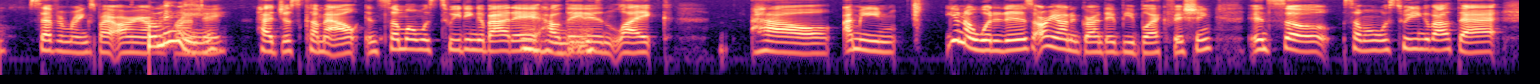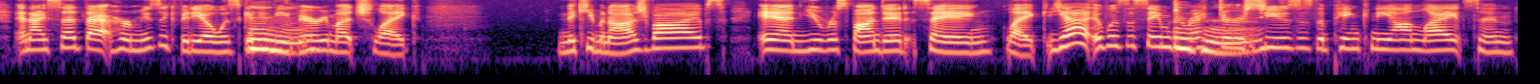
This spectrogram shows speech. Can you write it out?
Okay. Seven Rings by Ariana. Grande, had just come out, and someone was tweeting about it, how they Mhm. didn't like how, I mean, you know what it is, Ariana Grande be blackfishing. And so someone was tweeting about that, and I said that her music video was giving me Mhm. very much like Nicki Minaj vibes. And you responded saying, like, yeah, it was the same director. Mhm. She uses the pink neon lights and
